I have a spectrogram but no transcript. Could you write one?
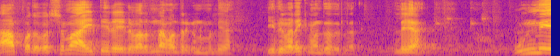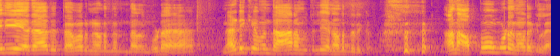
நாற்பது வருஷமாக ஐடி ரைடு வரணும்னா வந்திருக்கணும் இல்லையா? இது வரைக்கும் வந்ததில்லை. இல்லையா? உண்மையிலேயே ஏதாவது தவறு நடந்திருந்தாலும் கூட நடிக்க வந்த ஆரம்பத்துலேயே நடந்திருக்கும் ஆனால் அப்பவும் கூட நடக்கலை.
